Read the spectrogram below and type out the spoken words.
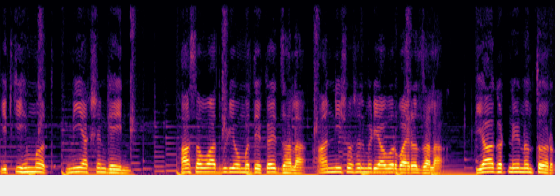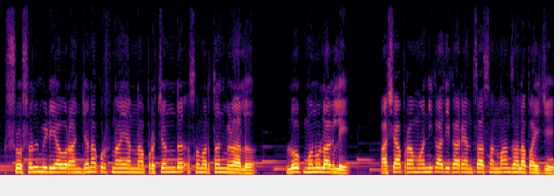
इतकी हिंमत मी ॲक्शन घेईन. हा संवाद व्हिडिओमध्ये कैद झाला आणि सोशल मीडियावर व्हायरल झाला. या घटनेनंतर सोशल मीडियावर अंजना कृष्णा यांना प्रचंड समर्थन मिळालं. लोक म्हणू लागले अशा प्रामाणिक अधिकाऱ्यांचा सन्मान झाला पाहिजे.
